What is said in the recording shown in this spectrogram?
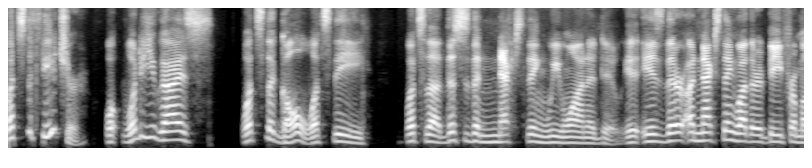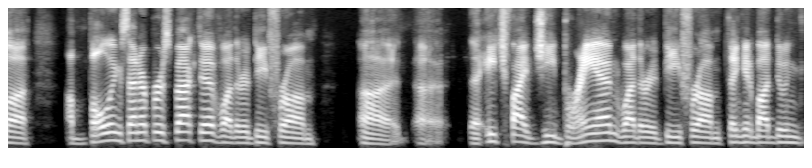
what's the future? What what do you guys? What's the goal? What's the what's the this is the next thing we want to do? I- Is, there a next thing, whether it be from a a bowling center perspective, whether it be from uh, uh, the H5G brand, whether it be from thinking about doing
